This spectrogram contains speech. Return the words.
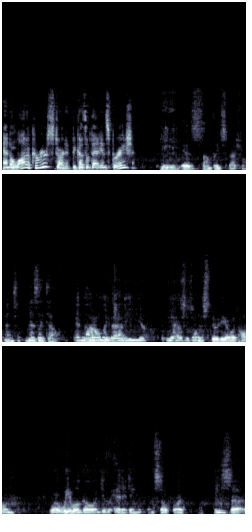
And a lot of careers started because of that inspiration. He is something special. Misley Town. And not only that, he uh, he has his own studio at home where we will go and do editing and so forth. He's uh,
